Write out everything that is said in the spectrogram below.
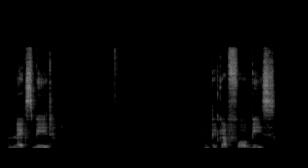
next bead and pick up four beads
